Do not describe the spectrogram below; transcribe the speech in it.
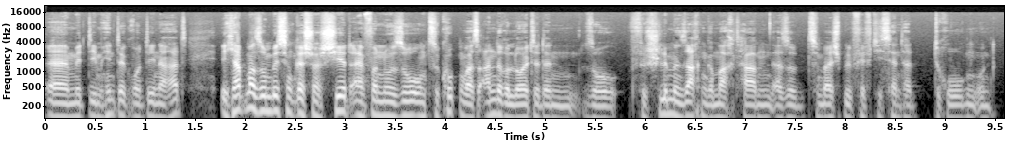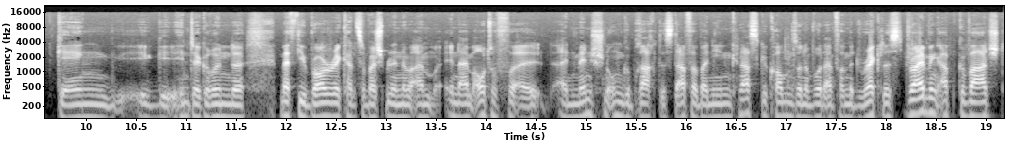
Äh, mit dem Hintergrund, den er hat. Ich habe mal so ein bisschen recherchiert, einfach nur so, um zu gucken, was andere Leute denn so für schlimme Sachen gemacht haben. Also zum Beispiel 50 Cent hat Drogen- und Gang-Hintergründe. Matthew Broderick hat zum Beispiel in einem, in einem Auto einen Menschen umgebracht, ist dafür aber nie in den Knast gekommen, sondern wurde einfach mit Reckless Driving abgewatscht.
